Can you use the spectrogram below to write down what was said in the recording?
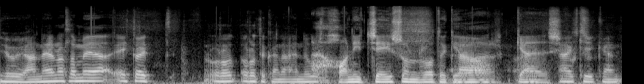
jú, hann er náttúrulega með eitt og eitt rótökana Ja, Honey Jason Rodöki var gæðið kíka en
